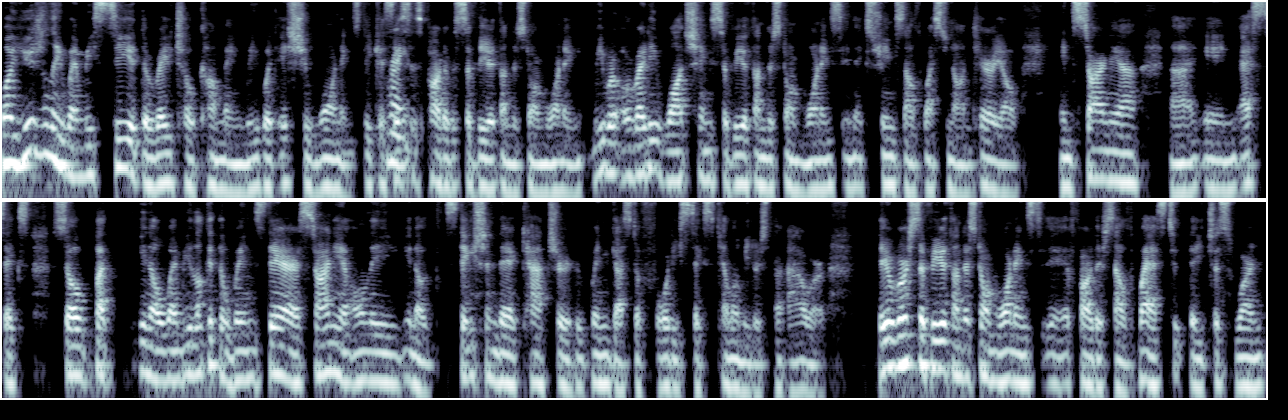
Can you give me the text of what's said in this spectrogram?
Well, usually when we see a derecho coming, we would issue warnings because right. this is part of a severe thunderstorm warning. We were already watching severe thunderstorm warnings in extreme southwestern Ontario, in Sarnia, uh, in Essex. So, but you know, when we look at the winds there, Sarnia only, you know, stationed there captured wind gust of 46 kilometers per hour there were severe thunderstorm warnings uh, farther southwest. They just weren't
